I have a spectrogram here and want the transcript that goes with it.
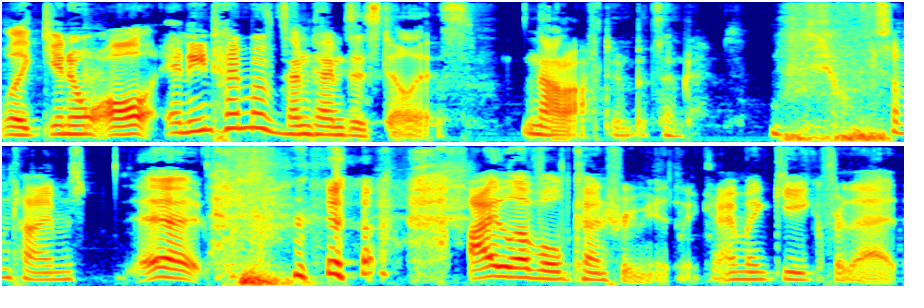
Like you know, all any time of sometimes it still is not often but sometimes sometimes. Uh, I love old country music. I'm a geek for that.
